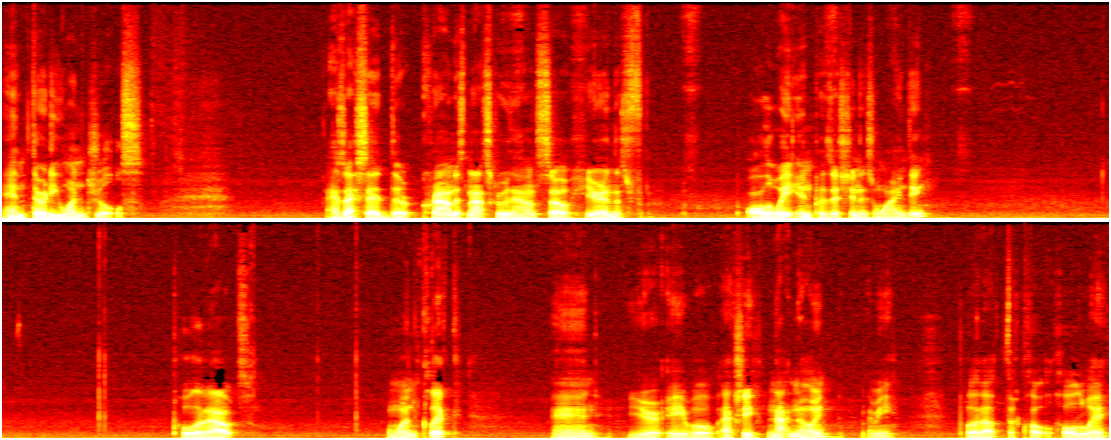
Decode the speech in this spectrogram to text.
and 31 jewels. As I said, the crown is not screwed down, so here in this all the way in position is winding. pull it out one click and you're able, actually not knowing, let me pull it out the hold way.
